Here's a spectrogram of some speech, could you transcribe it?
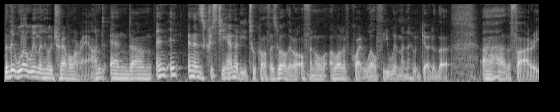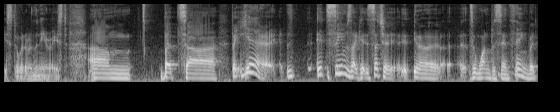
but there were women who would travel around, and, um, and, and, as Christianity took off as well, there were often a, a lot of quite wealthy women who would go to the uh, the Far East or whatever, in the Near East. Um, but uh, but yeah, it seems like it's such a you know it's a one percent thing, but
